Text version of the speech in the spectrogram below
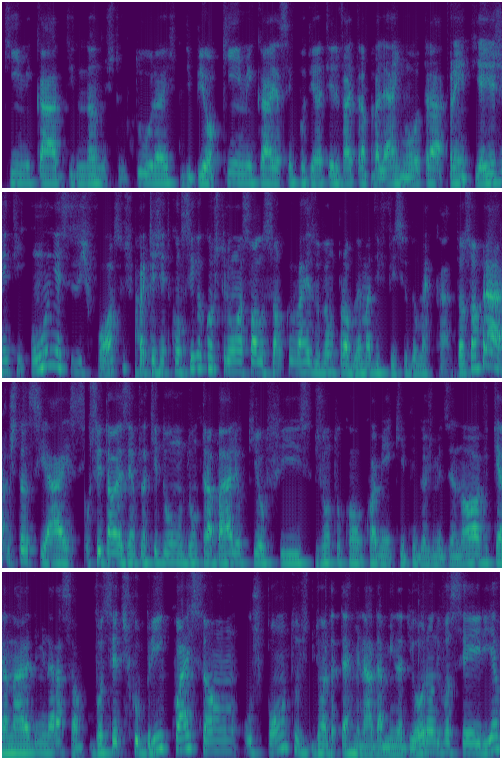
química, de nanoestruturas, de bioquímica e assim por diante. Ele vai trabalhar em outra frente. E aí a gente une esses esforços para que a gente consiga construir uma solução que vai resolver um problema difícil do mercado. Então, só para instanciar sociais. Vou citar o um exemplo aqui de um, de um trabalho que eu fiz junto com, com a minha equipe em 2019, que era na área de mineração. Você descobrir quais são os pontos de uma determinada mina de ouro onde você iria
